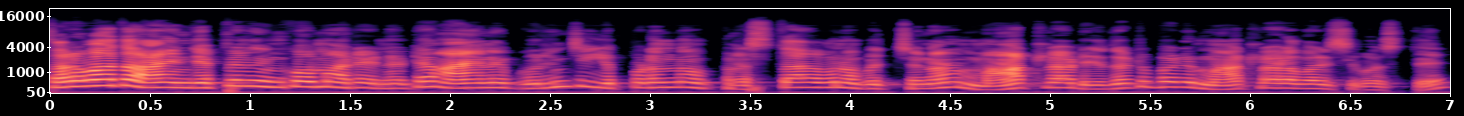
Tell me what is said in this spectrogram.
తర్వాత ఆయన చెప్పిన ఇంకో మాట ఏంటంటే ఆయన గురించి ఇప్పుడున్న ప్రస్తావన వచ్చినా మాట్లాడి ఎదుటపడి మాట్లాడవలసి వస్తే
